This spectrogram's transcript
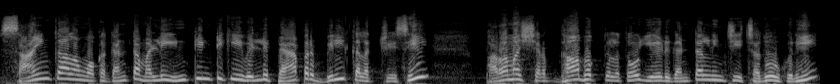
సాయంకాలం ఒక గంట మళ్ళీ ఇంటింటికి వెళ్ళి పేపర్ బిల్ కలెక్ట్ చేసి పరమ శ్రద్ధాభక్తులతో ఏడు గంటల నుంచి చదువుకుని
